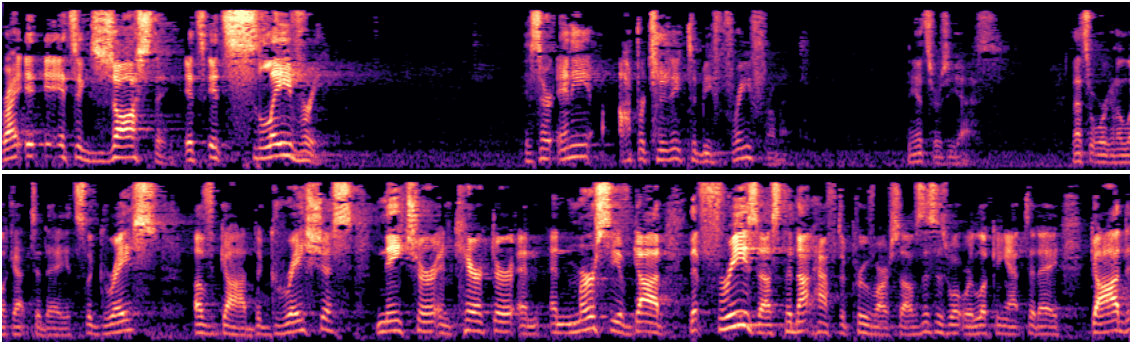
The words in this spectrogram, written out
right? It, it's exhausting. It's, it's slavery. Is there any opportunity to be free from it? The answer is yes. That's what we're going to look at today. It's the grace of God, the gracious nature and character and, and mercy of God that frees us to not have to prove ourselves. This is what we're looking at today. God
